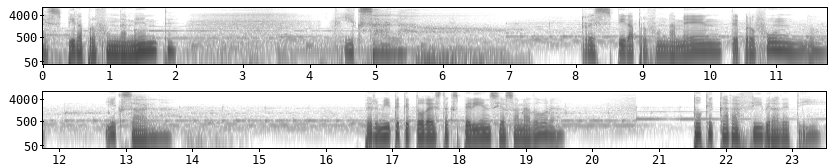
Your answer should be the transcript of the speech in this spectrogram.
Respira profundamente y exhala. Respira profundamente, profundo y exhala. Permite que toda esta experiencia sanadora toque cada fibra de ti.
